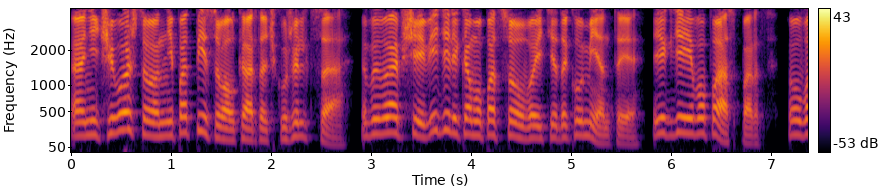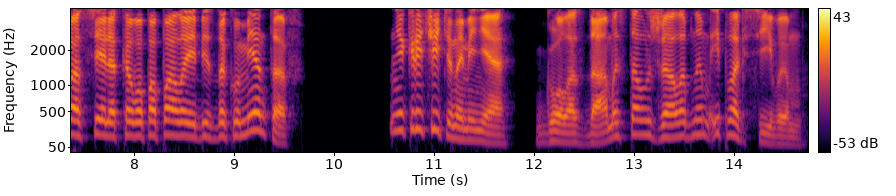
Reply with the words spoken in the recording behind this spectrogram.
А ничего, что он не подписывал карточку жильца? Вы вообще видели, кому подсовываете документы? И где его паспорт? У вас селят кого попало и без документов? Не кричите на меня. Голос дамы стал жалобным и плаксивым.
